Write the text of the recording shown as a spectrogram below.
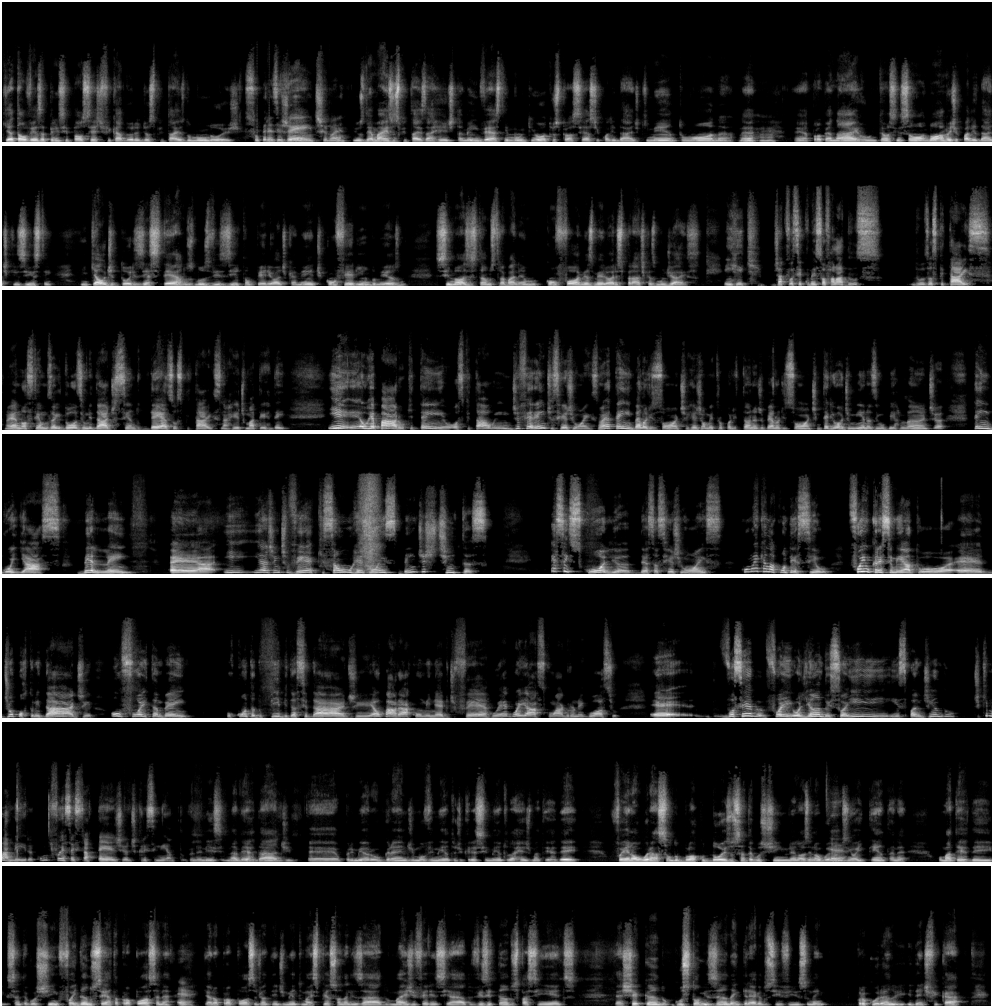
que é talvez a principal certificadora de hospitais do mundo hoje. Super exigente, não é? E os demais hospitais da rede também investem muito em outros processos de qualidade, Quimento, ONA, né? Uhum. é, a própria NAIRO. Então, assim, são normas de qualidade que existem em que auditores externos nos visitam periodicamente, conferindo mesmo se nós estamos trabalhando conforme as melhores práticas mundiais. Henrique, já que você começou a falar dos, dos hospitais, né, nós temos aí 12 unidades, sendo 10 hospitais na rede Mater Dei. E eu reparo que tem hospital em diferentes regiões, não é? Tem em Belo Horizonte, região metropolitana de Belo Horizonte, interior de Minas, em Uberlândia, tem em Goiás, Belém. É, e, e a gente vê que são regiões bem distintas. Essa escolha dessas regiões, como é que ela aconteceu? Foi um crescimento é, de oportunidade ou foi também por conta do PIB da cidade, é o Pará com o minério de ferro, é Goiás com o agronegócio. É, você foi olhando isso aí e expandindo de que maneira? Como que foi essa estratégia de crescimento? Lenice, na verdade, é, o primeiro grande movimento de crescimento da Rede Mater Dei foi a inauguração do Bloco 2 do Santo Agostinho. Né? Nós inauguramos é. em 80, né? o Mater Dei Santo Agostinho, foi dando certo a proposta, né? É. Que era uma proposta de um atendimento mais personalizado, mais diferenciado, visitando os pacientes, é, checando, customizando a entrega do serviço, né? procurando identificar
